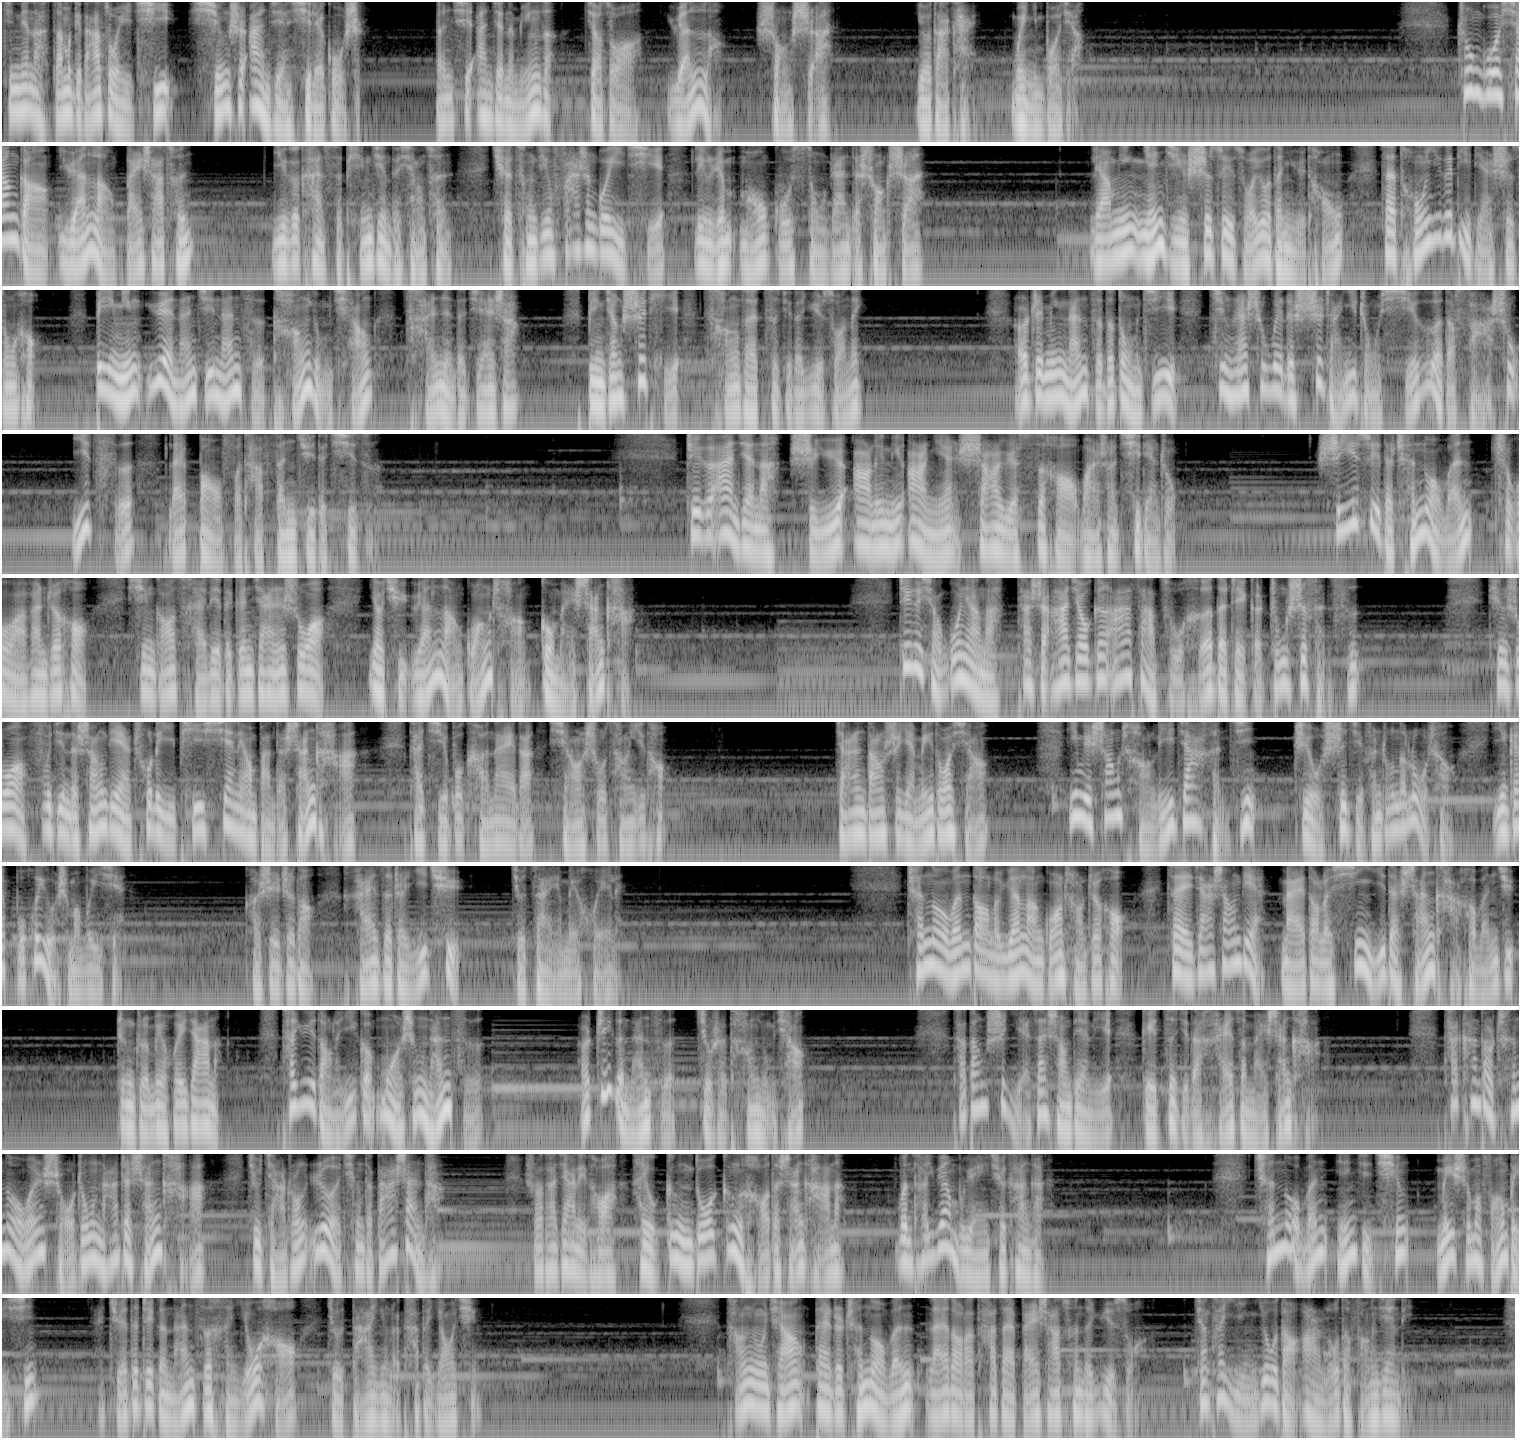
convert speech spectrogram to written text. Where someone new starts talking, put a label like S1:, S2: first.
S1: 今天呢，咱们给大家做一期刑事案件系列故事。本期案件的名字叫做“元朗双尸案”，由大凯为您播讲。中国香港元朗白沙村，一个看似平静的乡村，却曾经发生过一起令人毛骨悚然的双尸案。两名年仅十岁左右的女童在同一个地点失踪后，被一名越南籍男子唐永强残忍地奸杀，并将尸体藏在自己的寓所内。而这名男子的动机，竟然是为了施展一种邪恶的法术，以此来报复他分居的妻子。这个案件呢，始于二零零二年十二月四号晚上七点钟。十一岁的陈诺文吃过晚饭之后，兴高采烈地跟家人说要去元朗广场购买闪卡。这个小姑娘呢，她是阿娇跟阿萨组合的这个忠实粉丝。听说附近的商店出了一批限量版的闪卡，他急不可耐地想要收藏一套。家人当时也没多想，因为商场离家很近，只有十几分钟的路程，应该不会有什么危险。可谁知道孩子这一去就再也没回来。陈诺文到了元朗广场之后，在一家商店买到了心仪的闪卡和文具，正准备回家呢，他遇到了一个陌生男子，而这个男子就是唐永强。他当时也在商店里给自己的孩子买闪卡，他看到陈诺文手中拿着闪卡，就假装热情地搭讪他，说他家里头啊还有更多更好的闪卡呢，问他愿不愿意去看看。陈诺文年纪轻，没什么防备心，觉得这个男子很友好，就答应了他的邀请。唐永强带着陈诺文来到了他在白沙村的寓所，将他引诱到二楼的房间里。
